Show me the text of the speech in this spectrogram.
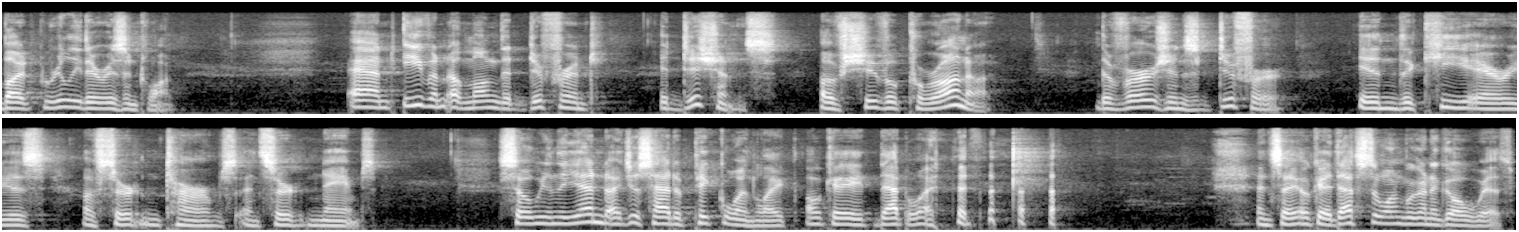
but really there isn't one. And even among the different editions of Shiva Purana, the versions differ in the key areas of certain terms and certain names. So in the end, I just had to pick one, like, okay, that one. and say, okay, that's the one we're going to go with.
